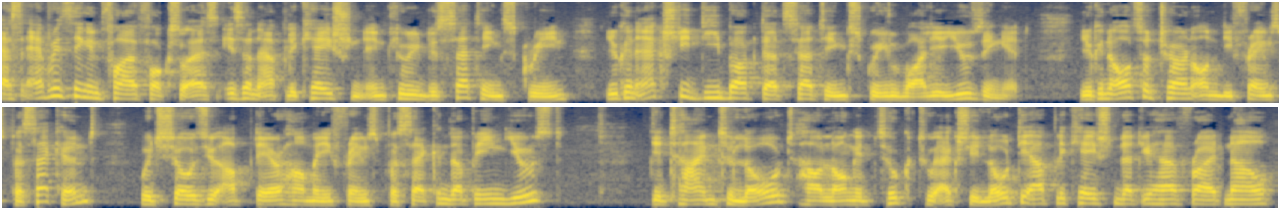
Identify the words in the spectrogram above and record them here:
As everything in Firefox OS is an application, including the settings screen, you can actually debug that settings screen while you're using it. You can also turn on the frames per second, which shows you up there how many frames per second are being used, the time to load, how long it took to actually load the application that you have right now,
